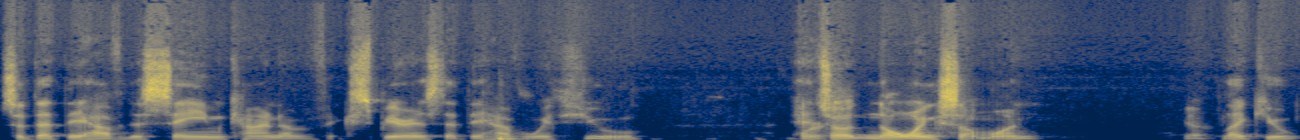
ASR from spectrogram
so that they have the same kind of experience that they have with you, and course. so knowing someone, Yeah. like you,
